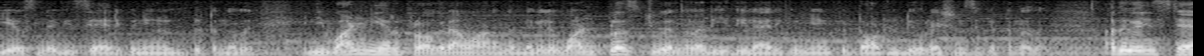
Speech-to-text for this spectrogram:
ഇയേഴ്സിന്റെ വിസ ആയിരിക്കും നിങ്ങൾക്ക് കിട്ടുന്നത്. ഇനി വൺ ഇയർ പ്രോഗ്രാം ആണെന്നുണ്ടെങ്കിൽ വൺ പ്ലസ് ടു എന്നുള്ള രീതിയിലായിരിക്കും നിങ്ങൾക്ക് ടോട്ടൽ ഡ്യൂറേഷൻസ് കിട്ടുന്നത്. അത് കഴിഞ്ഞ് സ്റ്റേ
